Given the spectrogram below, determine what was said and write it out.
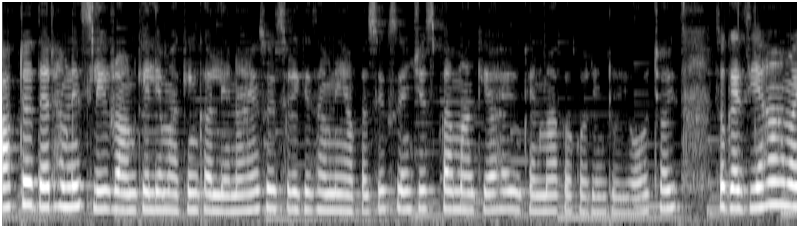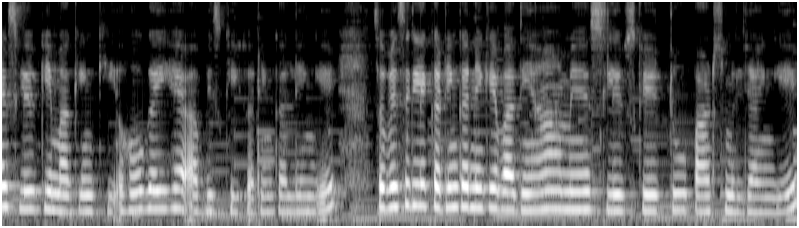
आफ्टर दैट हमने स्लीव राउंड के लिए मार्किंग कर लेना है। सो so, इस तरीके से हमने यहाँ पर सिक्स इंचज़ पर मार्क किया है। You can mark according to your choice so guys यहाँ हमारी स्लीव की मार्किंग की हो गई है। अब इसकी कटिंग कर लेंगे। सो so, बेसिकली कटिंग करने के बाद यहाँ हमें स्लीव्स के टू पार्ट्स मिल जाएँगे।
